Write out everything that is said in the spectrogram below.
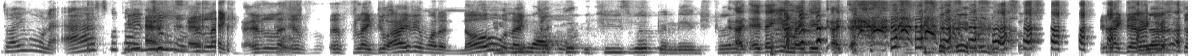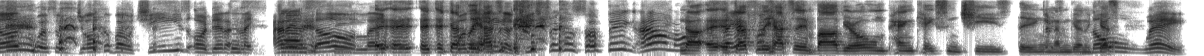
Do I even want to ask what Me that too. It's like, it's like, it's, it's like, do I even want to know? Did Like, you like do- put the cheese whip and then straight. I, I think you might be. I, like, did I get stuck with some joke about cheese, or did I like? I didn't know. Like, it, it, it was definitely I has to. a cheese string or something? I don't know. No, it, it Like, I definitely question- has to involve your own pancakes and cheese thing, and I'm gonna no guess. way.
